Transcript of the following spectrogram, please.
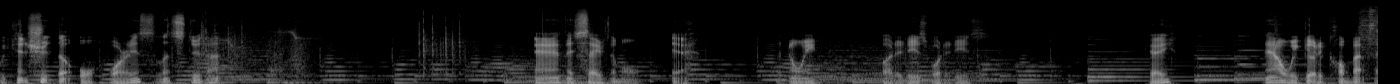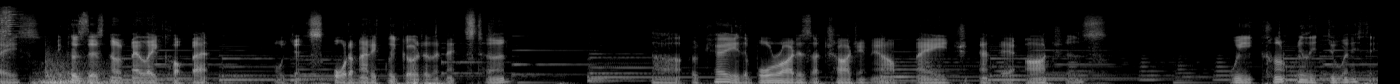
we can shoot the orc warriors, so let's do that. And they save them all. Yeah. Annoying, but it is what it is. Okay. Now we go to combat phase. Because there's no melee combat, we'll just automatically go to the next turn. Uh, okay, the Boar Riders are charging our mage and their archers. We can't really do anything.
